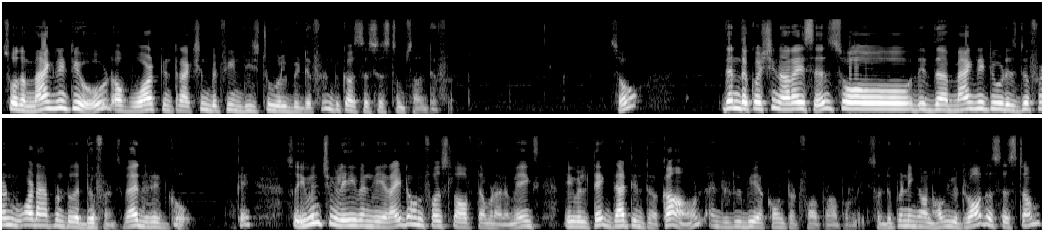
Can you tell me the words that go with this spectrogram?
So, the magnitude of work interaction between these two will be different because the systems are different. So, then the question arises, so if the magnitude is different, what happened to the difference? Where did it go? Okay. So, eventually when we write down first law of thermodynamics, we will take that into account and it will be accounted for properly. So, depending on how you draw the system,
